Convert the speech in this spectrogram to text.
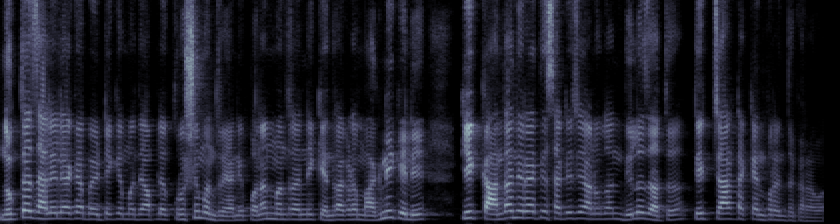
नुकत्याच झालेल्या एका बैठकीमध्ये आपल्या कृषी मंत्री आणि पणन मंत्र्यांनी केंद्राकडे मागणी केली की कांदा निर्यातीसाठी जे अनुदान दिलं जातं ते चार टक्क्यांपर्यंत करावं.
